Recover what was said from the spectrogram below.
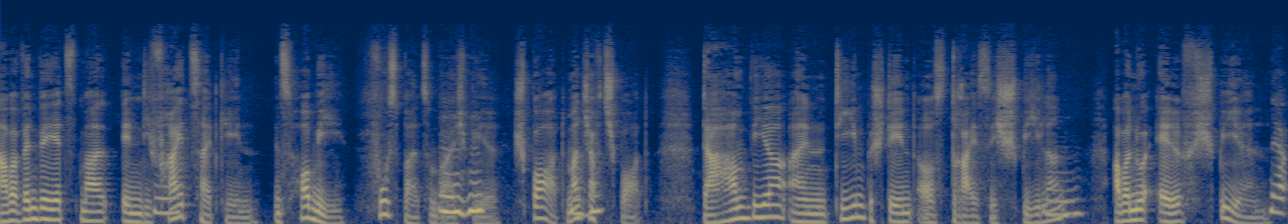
Aber wenn wir jetzt mal in die Freizeit gehen, ins Hobby, Fußball zum Beispiel, mhm. Sport, Mannschaftssport, mhm. da haben wir ein Team bestehend aus 30 Spielern, mhm. aber nur elf spielen. Ja.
